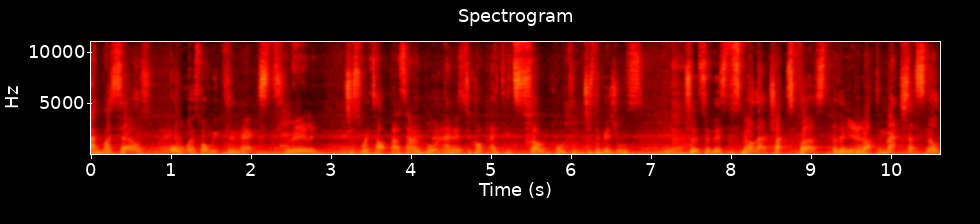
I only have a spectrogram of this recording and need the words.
And my sales, almost one week to the next, Really? just went up. That's how important and it it is. took off. It- It's so important, just the visuals. Yeah. So, so there's the smell that attracts first, but then Yeah. people have to match that smell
